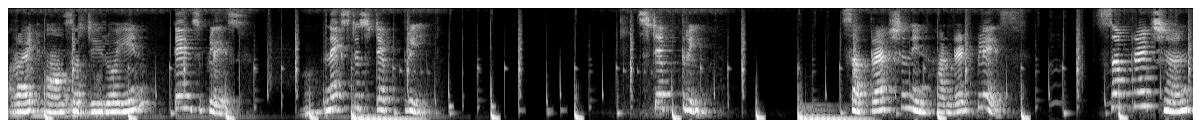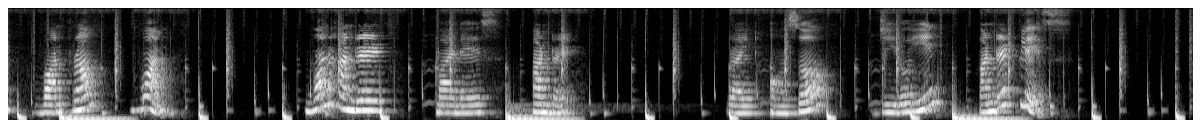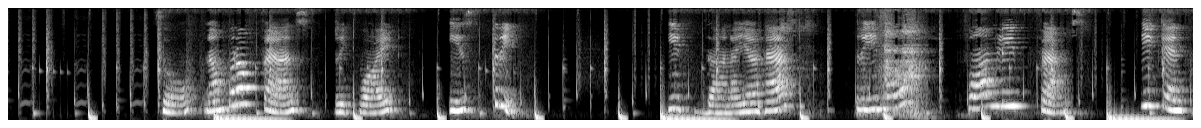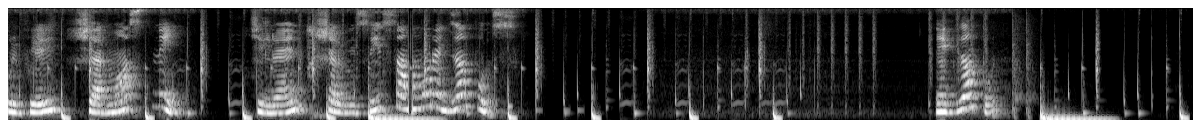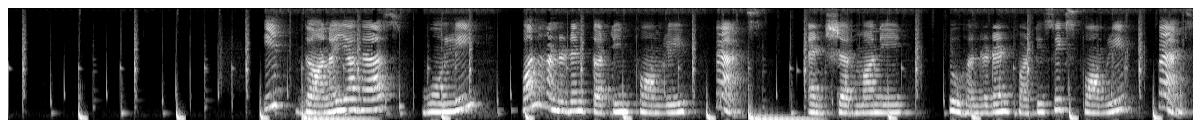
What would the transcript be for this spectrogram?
Write answer 0 in tens place. Next step 3. Step 3. Subtraction in 100 place. Subtraction 1 from 1. 100 minus 100. Write answer 0 in 100 place. So, number of fans required is 3. If Danaya has 3 more leaf fans, he can fulfill Sharma's need. Children, shall we see some more examples? Example If Danaya has only 113 farm leaf fans and Sharma need 226 farm leaf fans,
